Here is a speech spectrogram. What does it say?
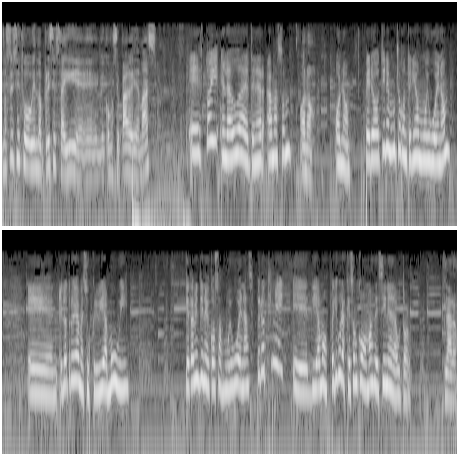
no sé si estuvo viendo precios ahí eh, de cómo se paga y demás. Eh, estoy en la duda de tener Amazon. ¿O no? O no. Pero tiene mucho contenido muy bueno. Eh, el otro día me suscribí a Movie. Que también tiene cosas muy buenas. Pero tiene, eh, digamos, películas que son como más de cine de autor. Claro.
